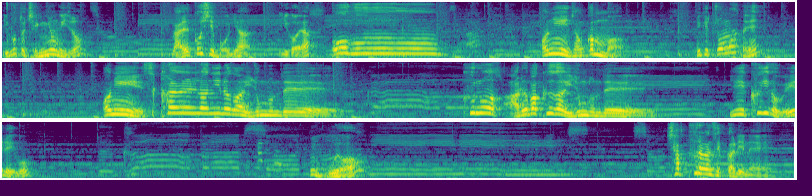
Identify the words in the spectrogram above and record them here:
이것도 쟁용이죠 날 것이 뭐냐 이거야? 어허 아니 잠깐만 이렇게 좀하네? 아니 스칼라니르가 이 정도인데 크루 아르바크가 이 정도인데 얘 크기가 왜 이래 이거? 이거 뭐야? 샤프란 색깔이네.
